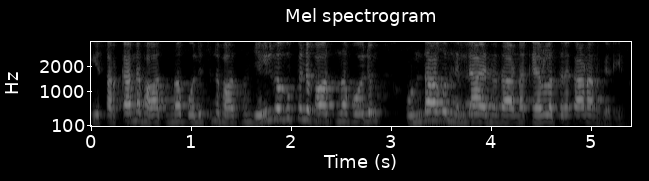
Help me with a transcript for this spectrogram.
ഈ സർക്കാരിന്റെ ഭാഗത്തുനിന്ന് പോലീസിന്റെ ഭാഗത്തുനിന്ന് ജയിൽ വകുപ്പിന്റെ ഭാഗത്തുനിന്ന് പോലും ഉണ്ടാകുന്നില്ല എന്നതാണ് കേരളത്തിന് കാണാൻ കഴിയുന്നത്.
